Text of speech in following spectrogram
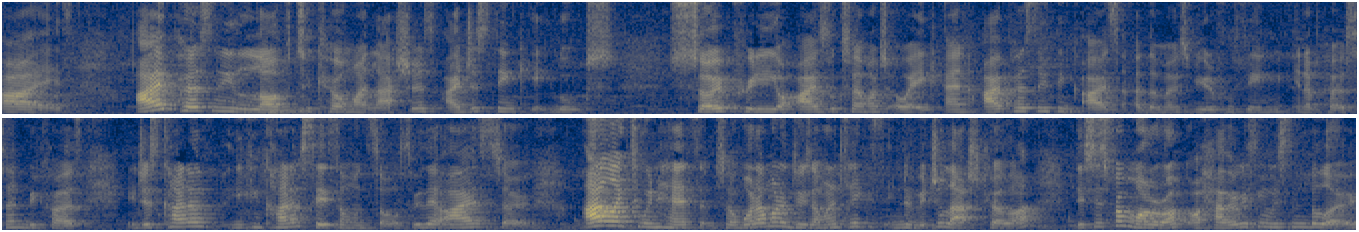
eyes. I personally love to curl my lashes. I just think it looks so pretty. Your eyes look so much awake. And I personally think eyes are the most beautiful thing in a person because it just kind of, you can kind of see someone's soul through their eyes. So I like to enhance them. So what I want to do is I want to take this individual lash curler. This is from Model Rock. I'll have everything listed below.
